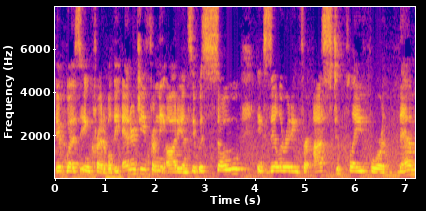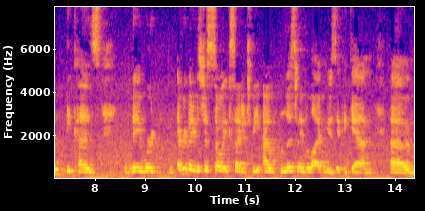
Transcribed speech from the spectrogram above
It was incredible. The energy from the audience, it was so exhilarating for us to play for them because they were, everybody was just so excited to be out listening to live music again. Um,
